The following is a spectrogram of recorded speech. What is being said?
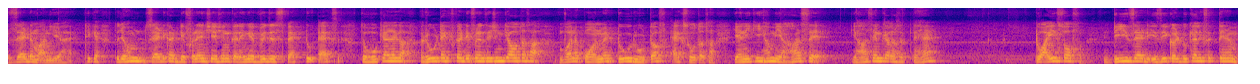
z मान लिया है, ठीक है? तो जब हम z का डिफरेंशिएशन करेंगे विद रिस्पेक्ट टू x तो वो क्या जाएगा? रूट एक्स का डिफरेंशिएशन क्या होता था? वन अपॉन में टू रूट ऑफ़ एक्स होता था। यानी कि हम यहाँ से यहाँ से हम क्या कर सकते हैं? Twice of d z is equal to क्या लिख सकते हैं हम?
